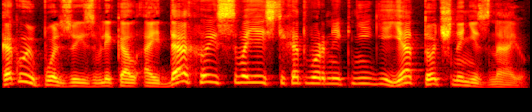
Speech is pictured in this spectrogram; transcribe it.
Какую пользу извлекал Айдахо из своей стихотворной книги, я точно не знаю.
